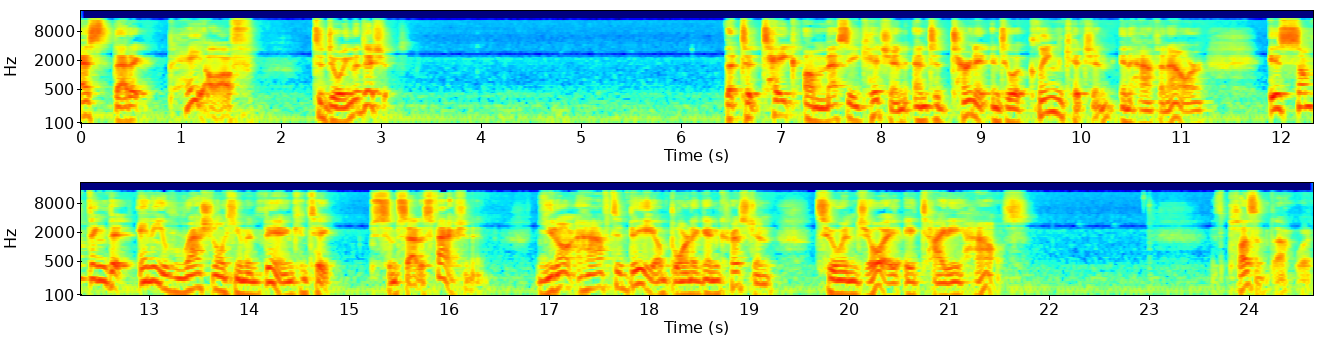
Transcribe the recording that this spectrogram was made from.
aesthetic payoff to doing the dishes. That to take a messy kitchen and to turn it into a clean kitchen in half an hour is something that any rational human being can take some satisfaction in. You don't have to be a born again Christian to enjoy a tidy house. It's pleasant that way.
